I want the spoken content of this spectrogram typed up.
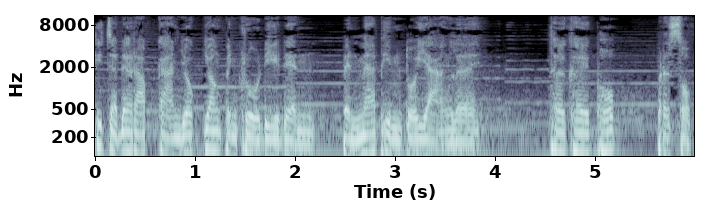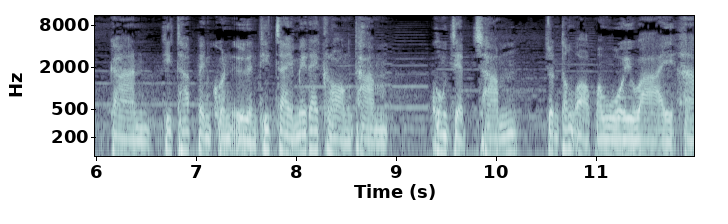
ที่จะได้รับการยกย่องเป็นครูดีเด่น เป็นแม่พิมพ์ตัวอย่างเลย เธอเคยพบ ประสบการณ์ที่ถ้าเป็นคนอื่นที่ใจไม่ได้ครองธรรม คงเจ็บช้ำจนต้องออกมาโวยวายหา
